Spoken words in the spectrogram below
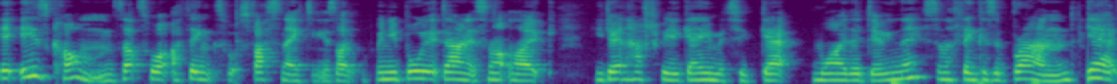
it is comms. That's what I think is what's fascinating is like when you boil it down, it's not like you don't have to be a gamer to get why they're doing this. And I think as a brand, yeah,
